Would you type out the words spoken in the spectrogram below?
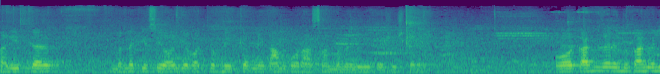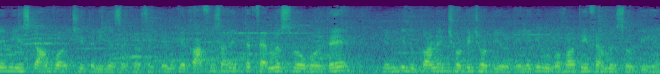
ख़रीद कर मतलब किसी और के वक्त को खरीद कर अपने काम को और आसान बनाने की कोशिश करें। और काफ़ी सारे दुकान वाले भी इस काम को अच्छी तरीके से कर सकते हैं। इनके काफ़ी सारे इतने फ़ेमस लोग होते हैं, जिनकी दुकानें छोटी छोटी होती है, लेकिन बहुत ही फ़ेमस होती है।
